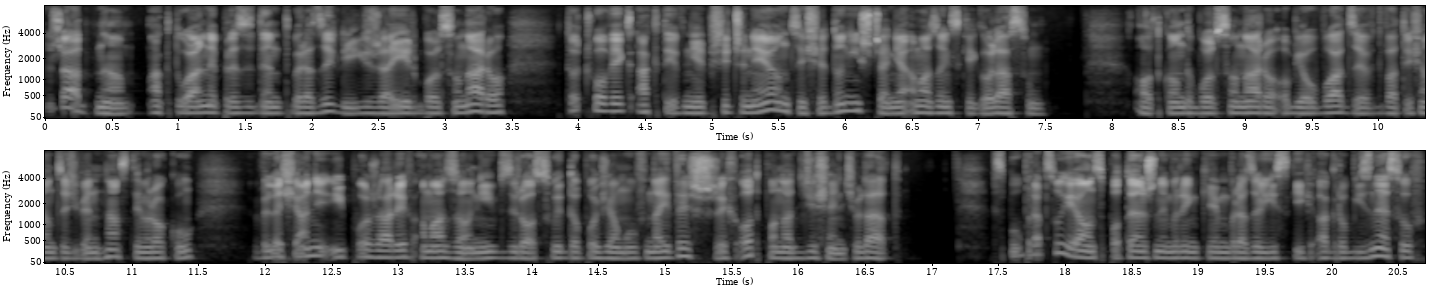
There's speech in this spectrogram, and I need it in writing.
Żadna. Aktualny prezydent Brazylii, Jair Bolsonaro, to człowiek aktywnie przyczyniający się do niszczenia amazońskiego lasu. Odkąd Bolsonaro objął władzę w 2019 roku, wylesianie i pożary w Amazonii wzrosły do poziomów najwyższych od ponad 10 lat. Współpracuje on z potężnym rynkiem brazylijskich agrobiznesów,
